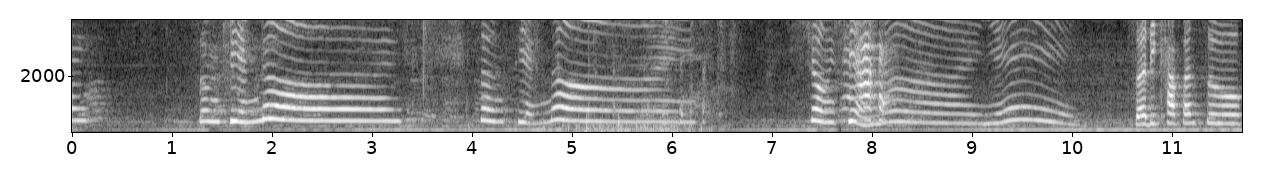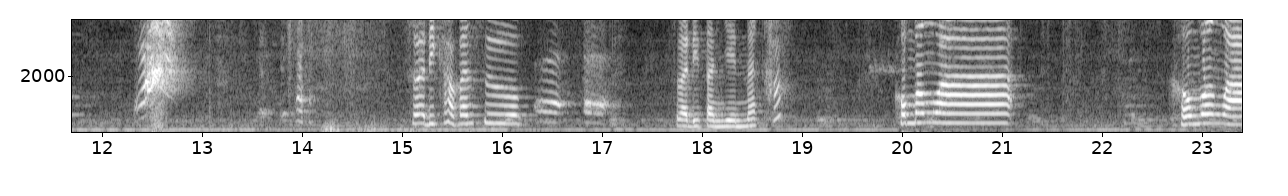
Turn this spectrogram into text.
ยส่งเสียงหน่อยส่งเสียงหน่อยส่งเสียงหน่อยเย้สวัสดีค่ะปันสุขสวัสดีค่ะปันสุข สวัสดีตอนเย็นนะคะคมบังวาคมบังวา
